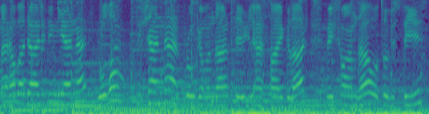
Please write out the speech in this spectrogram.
Merhaba değerli dinleyenler. Yola Düşenler programından sevgiler, saygılar ve şu anda otobüsteyiz.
